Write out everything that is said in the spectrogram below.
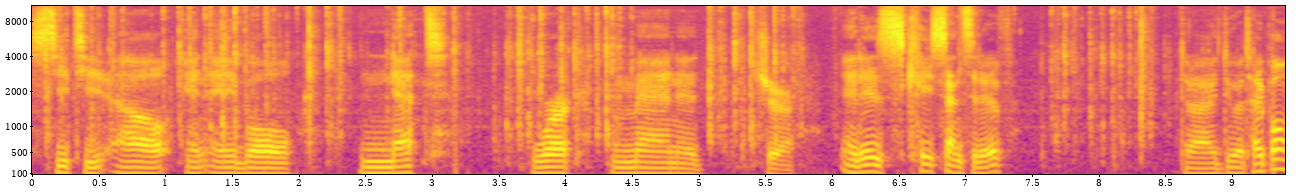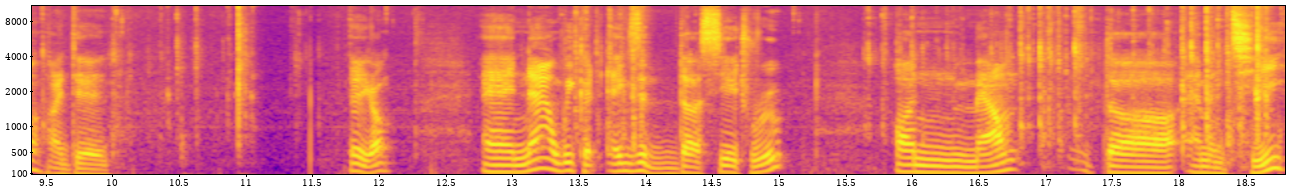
CTL enable network manager. It is case sensitive. Did I do a typo? I did. There you go. And now we could exit the ch root, unmount the MNT,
